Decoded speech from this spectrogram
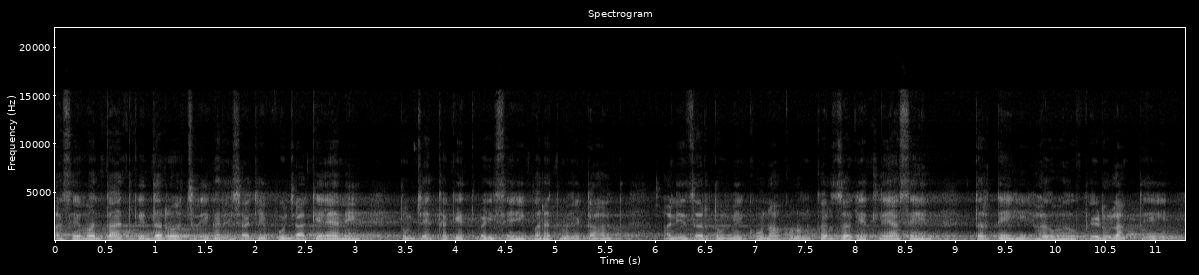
असे म्हणतात की दररोज श्री गणेशाची पूजा केल्याने तुमचे थकीत पैसेही परत मिळतात. आणि जर तुम्ही कोणाकडून कर्ज घेतले असेल तर तेही हळूहळू फेडू लागते.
